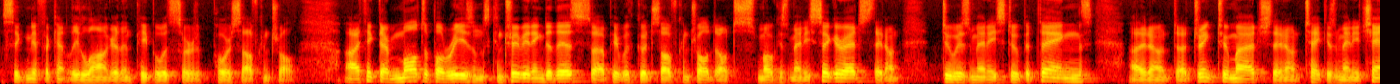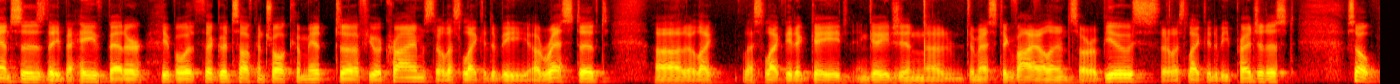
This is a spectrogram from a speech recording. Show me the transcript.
significantly longer than people with sort of poor self-control. I think there are multiple reasons contributing to this. Uh, people with good self-control don't smoke as many cigarettes, they don't do as many stupid things, uh, they don't uh, drink too much, they don't take as many chances, they behave better. People with uh, good self-control commit fewer crimes, they're less likely to be arrested, uh, they're like, less likely to engage, engage in uh, domestic violence or abuse. They're less likely to be prejudiced. So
